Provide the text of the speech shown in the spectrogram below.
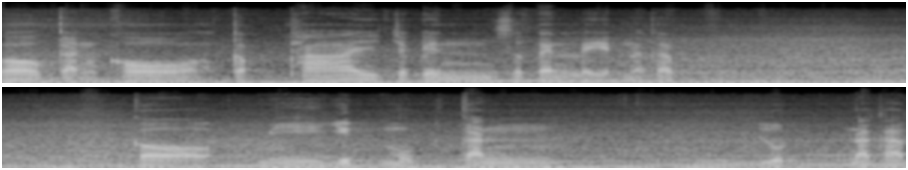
ก็กันคอกับท้ายจะเป็นสแตนเลสนะครับ ก็มียึดหมุดกันหลุดนะครับ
